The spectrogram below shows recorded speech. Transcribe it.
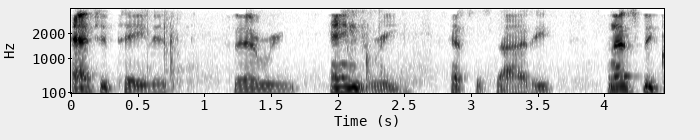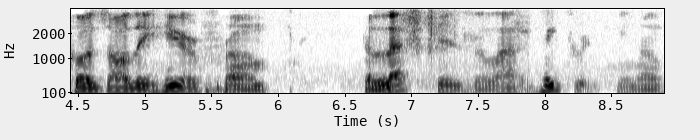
agitated, very angry at society, and that's because all they hear from the left is a lot of hatred. You know,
